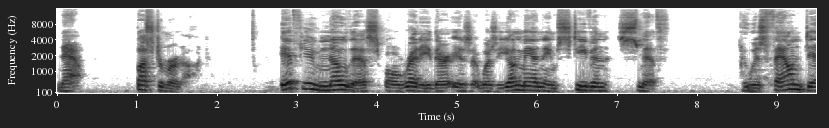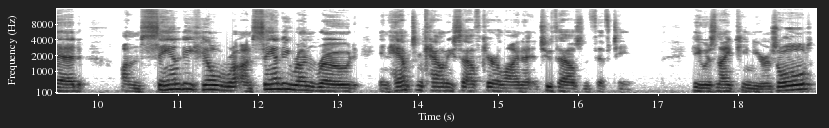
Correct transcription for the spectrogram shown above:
Now, Buster Murdaugh if you know this already, there is was a young man named Stephen Smith who was found dead on Sandy Hill on Sandy Run Road in Hampton County, South Carolina in 2015. He was 19 years old,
